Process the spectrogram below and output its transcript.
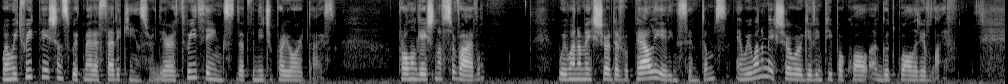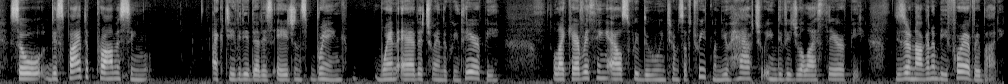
When we treat patients with metastatic cancer, there are three things that we need to prioritize. Prolongation of survival, we want to make sure that we're palliating symptoms, and we want to make sure we're giving people a good quality of life. So despite the promising activity that these agents bring when added to endocrine therapy, like everything else we do in terms of treatment, you have to individualize therapy. These are not going to be for everybody.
